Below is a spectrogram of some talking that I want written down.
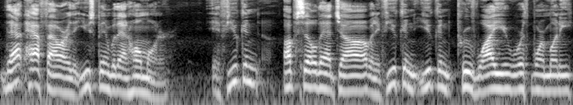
That half hour that you spend with that homeowner, if you can upsell that job and if you can you can prove why you're worth more money,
